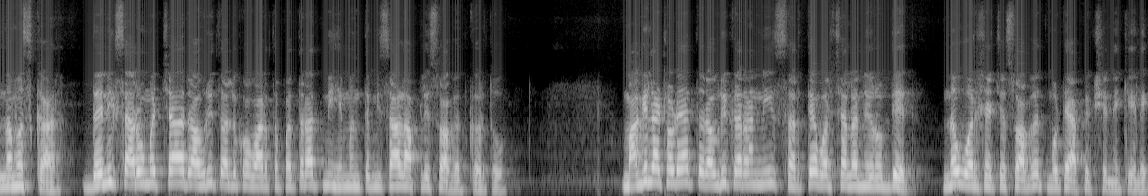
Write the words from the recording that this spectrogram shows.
नमस्कार. दैनिक सारोमतच्या राहुरी तालुका वार्तापत्रात मी हेमंत मिसाळ आपले स्वागत करतो. मागील आठवड्यात राहुरीकरांनी सरत्या वर्षाला निरोप देत नऊ वर्षाचे स्वागत मोठ्या अपेक्षेने केले.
